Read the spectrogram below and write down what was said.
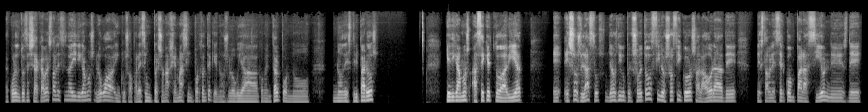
¿De acuerdo? Entonces se acaba estableciendo ahí, digamos, luego incluso aparece un personaje más importante que no os lo voy a comentar por no, no destriparos, que digamos hace que todavía eh, esos lazos, ya os digo, pero sobre todo filosóficos a la hora de, establecer comparaciones, de,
